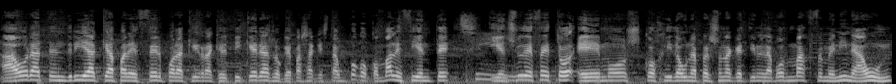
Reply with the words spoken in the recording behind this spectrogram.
ahora tendría que aparecer por aquí Raquel Piqueras, lo que pasa que está un poco convaleciente Sí. y en su defecto hemos cogido a una persona que tiene la voz más femenina aún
